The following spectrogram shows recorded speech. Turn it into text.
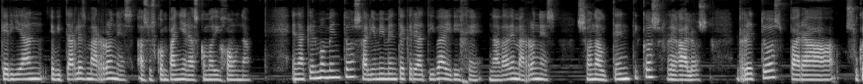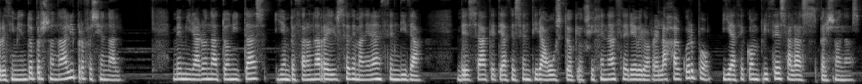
querían evitarles marrones a sus compañeras, como dijo una. En aquel momento salió mi mente creativa y dije, nada de marrones, son auténticos regalos, retos para su crecimiento personal y profesional. Me miraron atónitas y empezaron a reírse de manera encendida, de esa que te hace sentir a gusto, que oxigena el cerebro, relaja el cuerpo y hace cómplices a las personas.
